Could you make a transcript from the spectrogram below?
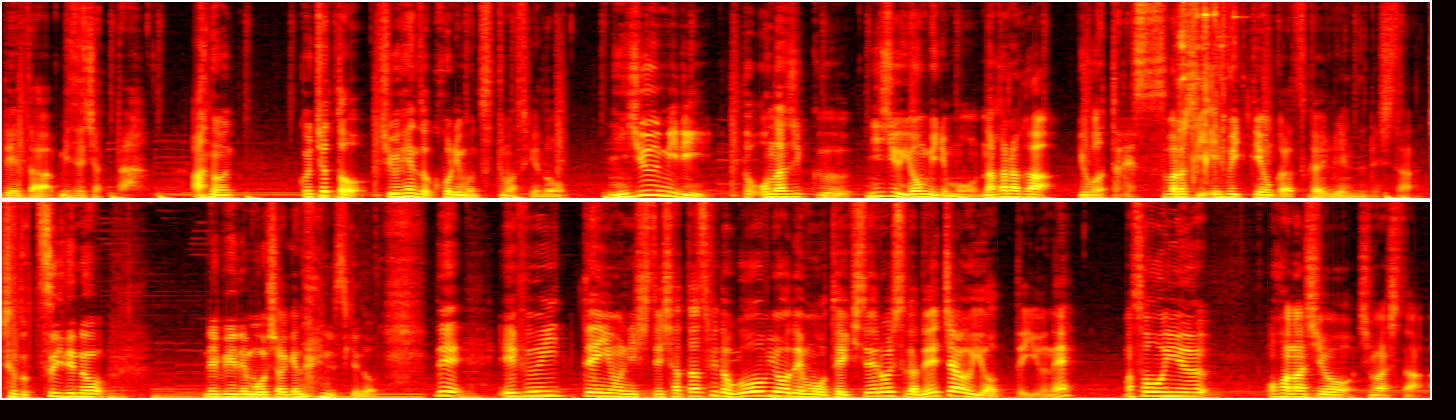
データ見せちゃった。あの、これちょっと周辺像ここにも映ってますけど、20mm と同じく 24mm もなかなか良かったです。素晴らしい F1.4 から使えるレンズでした。ちょっとついでのレビューで申し訳ないんですけど。で、F1.4 にしてシャッタースピード5秒でも適正露出が出ちゃうよっていうね。まあ、そういうお話をしました。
